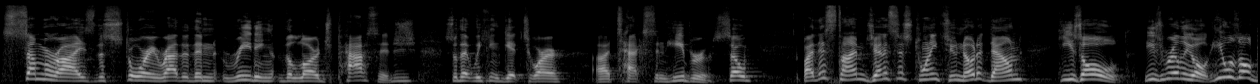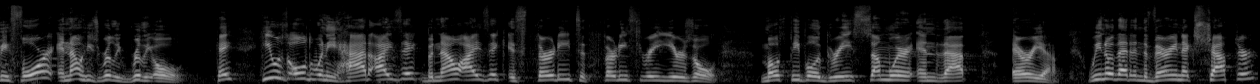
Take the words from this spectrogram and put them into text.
summarize the story rather than reading the large passage so that we can get to our uh, text in Hebrews. So, by this time, Genesis 22, note it down, he's old. He's really old. He was old before, and now he's really, really old. Okay? He was old when he had Isaac, but now Isaac is 30 to 33 years old. Most people agree somewhere in that area. We know that in the very next chapter,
